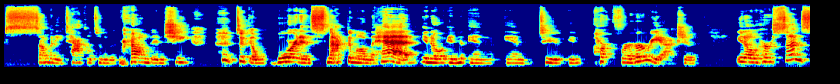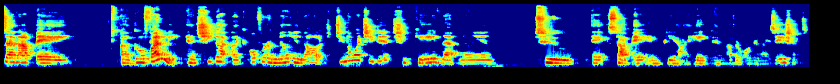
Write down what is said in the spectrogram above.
somebody tackled him to the ground and she took a board and smacked him on the head, you know, in in in to in her, for her reaction. You know, her son set up a, a GoFundMe and she got like over a million dollars. Do you know what she did? She gave that million to a, Stop AAPI Hate and other organizations.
